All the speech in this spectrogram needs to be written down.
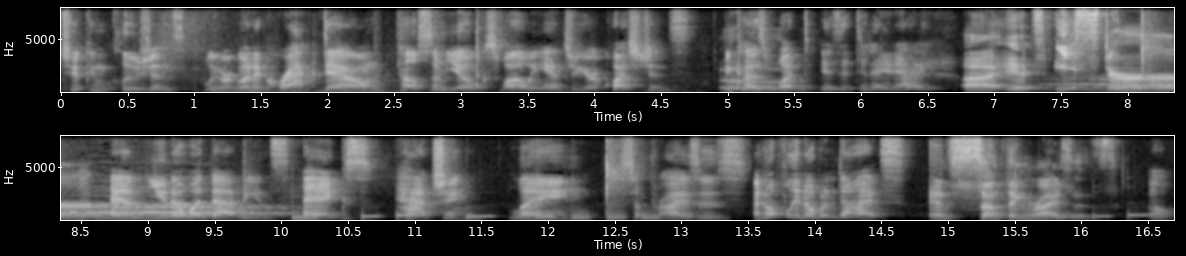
to conclusions, we are going to crack down, tell some yokes while we answer your questions. Because Ooh. what is it today, Daddy? Uh, it's Easter. And you know what that means. Eggs, hatching, laying, surprises, and hopefully nobody dies. And something rises. Oh,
